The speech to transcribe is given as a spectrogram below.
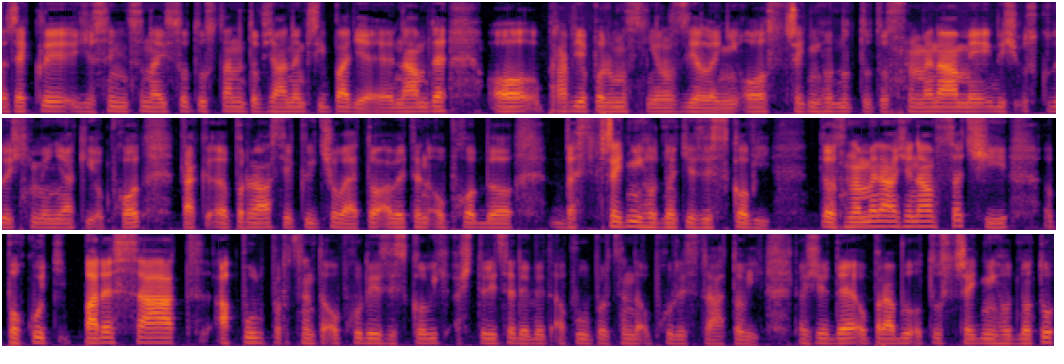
řekli, že se něco na jistotu stane, to v žádném případě. Nám jde o pravděpodobnostní rozdělení, o střední hodnotu. To znamená, my, když uskutečníme nějaký obchod, tak eh, pro nás je klíčové to, aby ten obchod byl ve střední hodnotě ziskový. To znamená, že nám stačí, pokud 50,5% obchody je ziskových a 49,5% obchody ztrátových. Takže jde opravdu o tu střední hodnotu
